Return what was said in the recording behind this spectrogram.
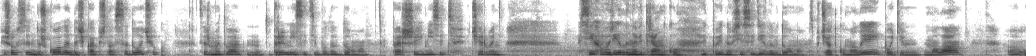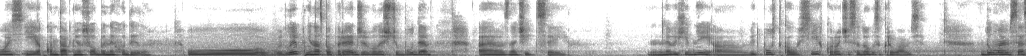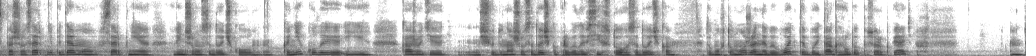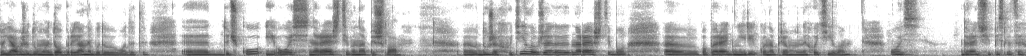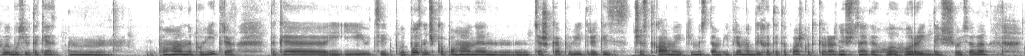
Пішов син до школи, дочка пішла в садочок. Це ж ми два, три місяці були вдома. Перший місяць, червень, всі хворіли на вітрянку. Відповідно, всі сиділи вдома. Спочатку малий, потім мала. Ось, і як контактні особи не ходили. У липні нас попереджували, що буде, е, значить, цей не вихідний, а відпустка у всіх. Коротше, садок закривався. Думаємо, все, з 1 серпня підемо. В серпні в іншому садочку канікули, і кажуть, е, що до нашого садочка привели всіх з того садочка. Тому хто може, не виводьте, бо і так групи по 45 то я вже думаю, добре, я не буду виводити дочку, і ось нарешті вона пішла. Е, Дуже хотіла вже е, нарешті, бо е, попередній рік вона прямо не хотіла. Ось, до речі, після цих вибухів таке погане повітря, таке і, цей позначка погане, тяжке повітря, якесь з частками якимись там, і прямо дихати так важко, таке враження, що, знаєте, горить десь щось, але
